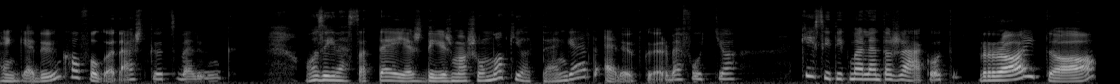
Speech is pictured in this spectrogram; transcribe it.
Engedünk, ha fogadást kötsz velünk. Azért lesz a teljes dézsmasom, aki a tengert előbb körbefutja. Készítik már lent a zsákot. Rajta!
